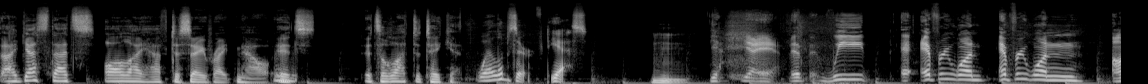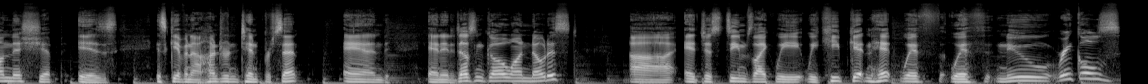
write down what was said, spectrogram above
I guess that's all I have to say right now. Mhm. It's it's a lot to take in. Well observed, yes. Hmm. Yeah, yeah, yeah. We, everyone, everyone on this ship is is given hundred and ten percent, and and it doesn't go unnoticed. Uh, it just seems like we we keep getting hit with with new wrinkles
